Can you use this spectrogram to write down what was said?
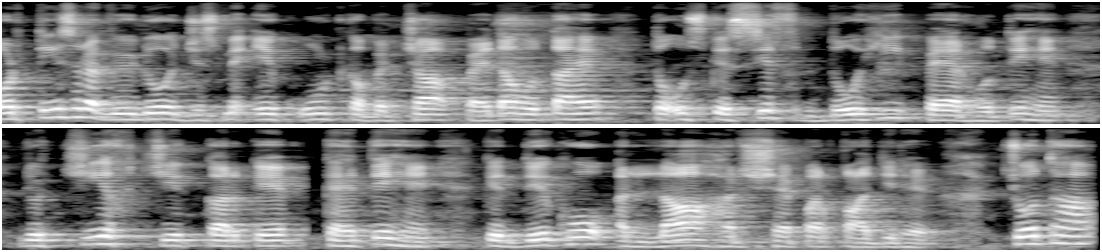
اور تیسرا ویڈیو جس میں ایک اونٹ کا بچہ پیدا ہوتا ہے، تو اس کے صرف دو ہی پیر ہوتے ہیں جو چیخ چیخ کر کے کہتے ہیں کہ دیکھو، اللہ ہر شے پر قادر ہے۔ چوتھا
